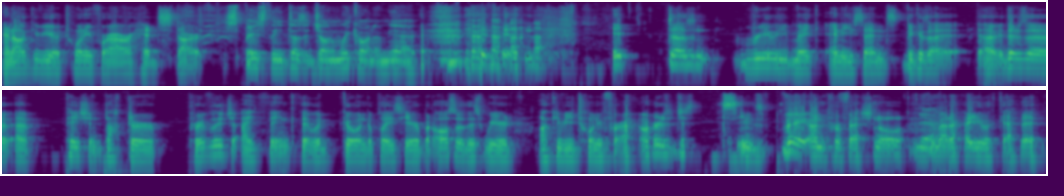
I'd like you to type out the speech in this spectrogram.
and I'll give you a 24 hour head start. Basically does a John Wick on him, yeah. it doesn't really make any sense because I, uh, there's a, a patient doctor privilege, I think, that would go into place here, but also this weird, I'll give you 24 hours just seems very unprofessional, Yeah. no matter how you look at it.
